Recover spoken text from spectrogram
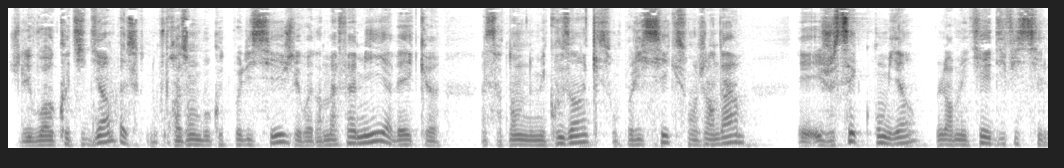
Je les vois au quotidien parce que nous croisons beaucoup de policiers, je les vois dans ma famille avec euh, un certain nombre de mes cousins qui sont policiers, qui sont gendarmes, et, je sais combien leur métier est difficile.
